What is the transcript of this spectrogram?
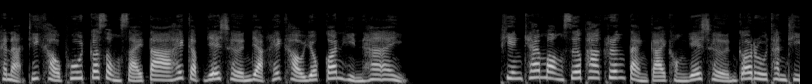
ขณะที่เขาพูดก็ส่งสายตาให้กับเย่เฉินอยากให้เขายกก้อนหินให้ เพียงแค่มองเสื้อผ้าเครื่องแต่งกายของเย่เฉินก็รู้ทันที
